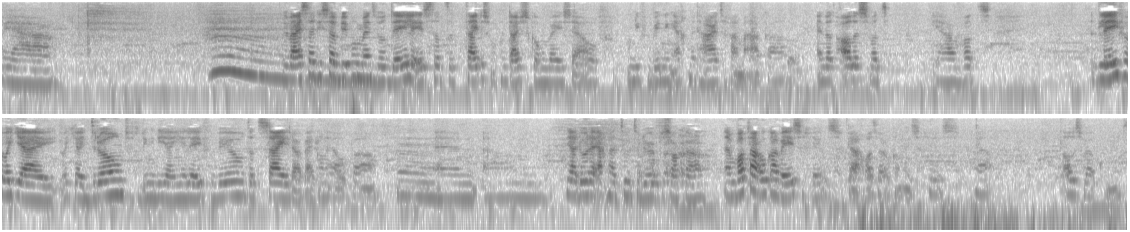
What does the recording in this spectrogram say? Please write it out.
ja. De wijsheid die ze op dit moment wil delen is dat het tijd is om gewoon thuis te komen bij jezelf. Om die verbinding echt met haar te gaan maken. En dat alles wat, ja, wat het leven wat jij, wat jij droomt, of de dingen die jij in je leven wil, dat zij je daarbij kan helpen. En ehm, ja, door er echt naartoe te durven zakken. En wat daar ook aanwezig is. Ja, wat daar ook aanwezig is. Ja. Dat alles welkom is.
